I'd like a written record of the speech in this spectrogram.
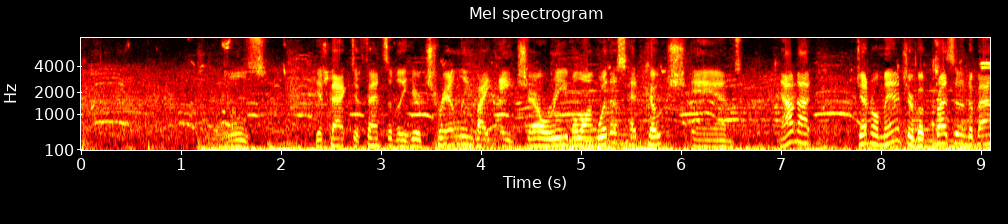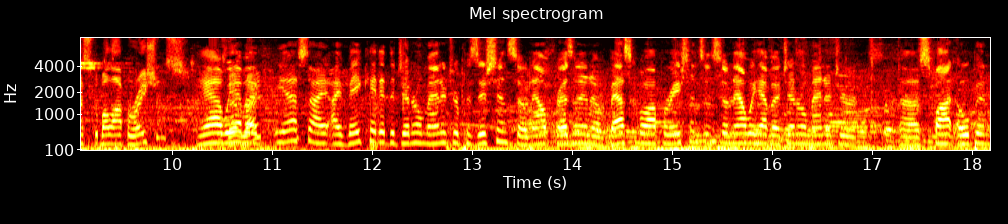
Wolves get back defensively here, trailing by eight. Cheryl Reeve along with us, head coach, and now not general manager, but president of basketball operations. Yeah, Is we have right? a yes. I, I vacated the general manager position, so now president of basketball operations, and so now we have a general manager uh, spot open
